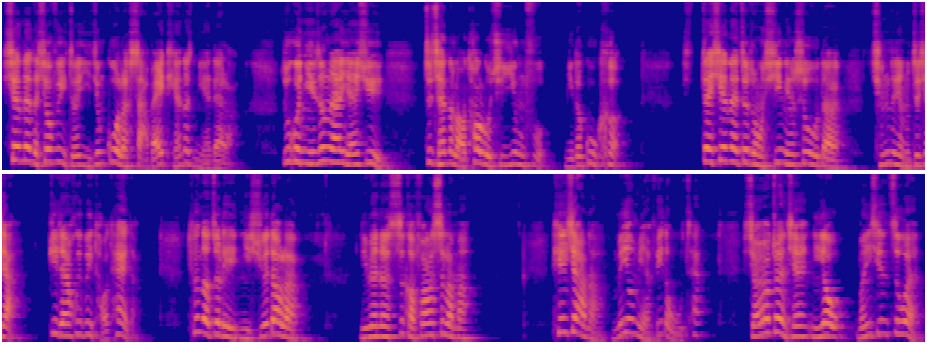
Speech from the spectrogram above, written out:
现在的消费者已经过了傻白甜的年代了。如果你仍然延续之前的老套路去应付你的顾客，在现在这种新零售的情景之下，必然会被淘汰的。听到这里，你学到了里面的思考方式了吗？天下呢，没有免费的午餐。想要赚钱，你要扪心自问：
